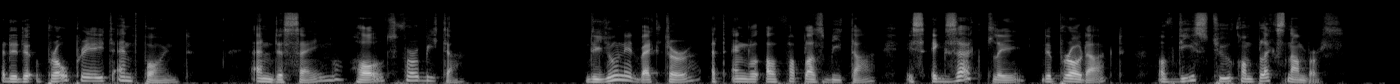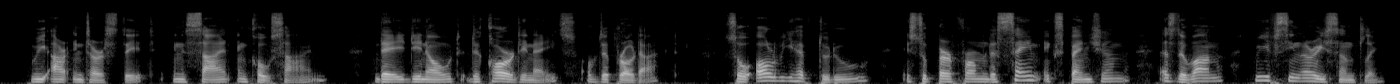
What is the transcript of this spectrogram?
at the appropriate endpoint, and the same holds for beta. The unit vector at angle alpha plus beta is exactly the product of these two complex numbers. We are interested in sine and cosine. They denote the coordinates of the product, so all we have to do is to perform the same expansion as the one we've seen recently.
